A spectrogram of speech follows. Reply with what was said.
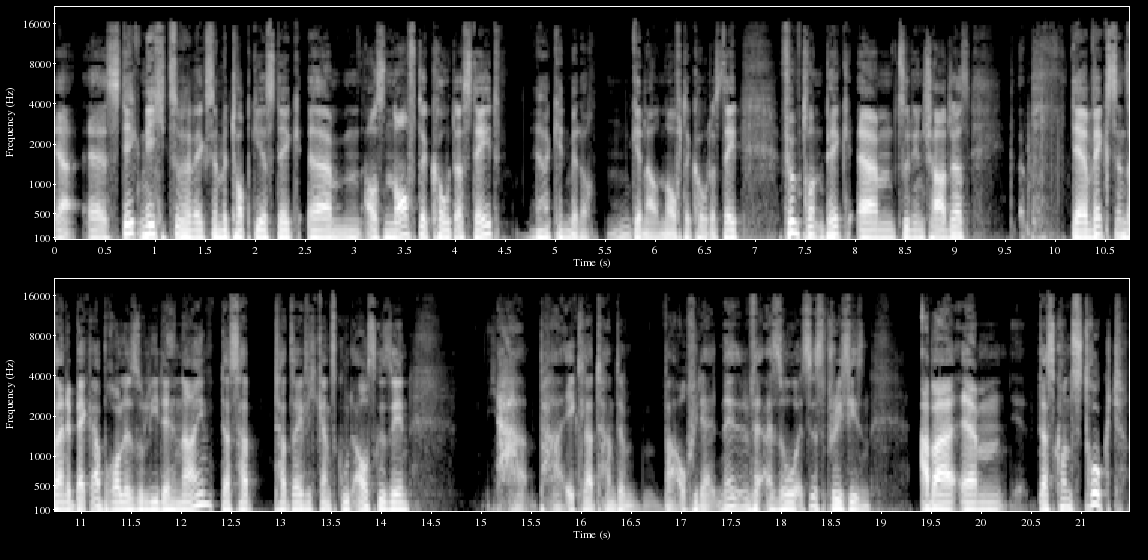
Ja, äh, Stick nicht zu verwechseln mit Top Gear Stick ähm, aus North Dakota State. Ja, kennen wir doch. Hm, Genau, North Dakota State. Fünftrunden-Pick ähm, zu den Chargers. Der wächst in seine Backup-Rolle solide hinein. Das hat tatsächlich ganz gut ausgesehen. Ja, ein paar eklatante war auch wieder. Ne, also, es ist Preseason. Aber ähm, das Konstrukt,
